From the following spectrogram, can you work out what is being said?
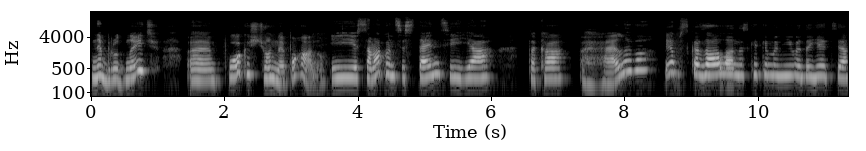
не бруднить. Поки що непогано. І сама консистенція така гелева, я б сказала, наскільки мені видається.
